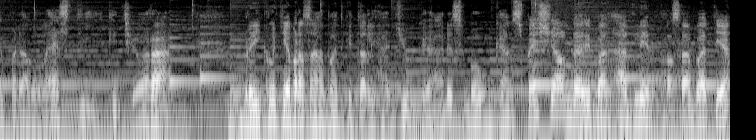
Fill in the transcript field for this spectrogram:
kepada Lesti Kejora Berikutnya para sahabat kita lihat juga ada sebuah unggahan spesial dari Bang Adlin para sahabat ya.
